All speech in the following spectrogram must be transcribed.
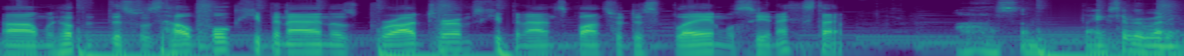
Um, we hope that this was helpful. Keep an eye on those broad terms. Keep an eye on sponsored display, and we'll see you next time. Awesome. Thanks, everybody.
